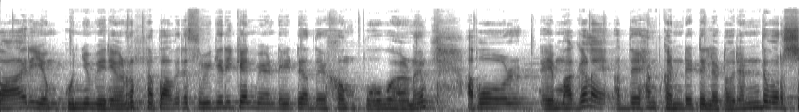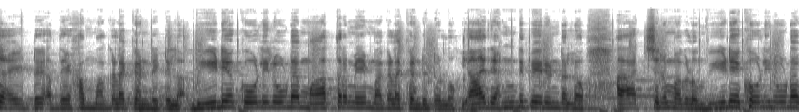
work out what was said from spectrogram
ഭാര്യയും കുഞ്ഞും വരികയാണ്. അപ്പോൾ അവരെ സ്വീകരിക്കാൻ വേണ്ടിയിട്ട് അദ്ദേഹം പോവുകയാണ്. അപ്പോൾ മകളെ അദ്ദേഹം കണ്ടിട്ടില്ല കേട്ടോ രണ്ട് വർഷമായിട്ട് അദ്ദേഹം മകളെ കണ്ടിട്ടില്ല. വീഡിയോ കോളിലൂടെ മാത്രമേ മകളെ കണ്ടിട്ടുള്ളൂ. ആ രണ്ട് പേരുണ്ടല്ലോ. ആ അച്ഛനും മകളും. വീഡിയോ കോളിലൂടെ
